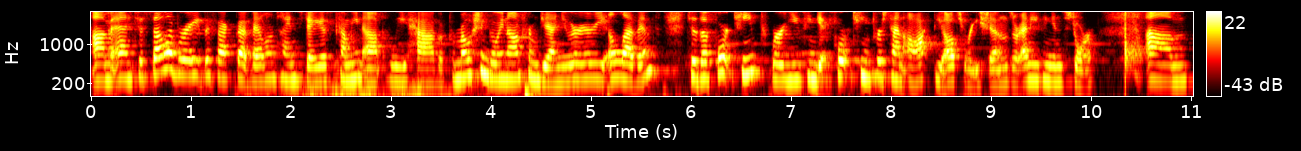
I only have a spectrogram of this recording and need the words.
Um, and to celebrate the fact that Valentine's Day is coming up, we have a promotion going on from January 11th to the 14th where you can get 14% off the alterations or anything in store. Um,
